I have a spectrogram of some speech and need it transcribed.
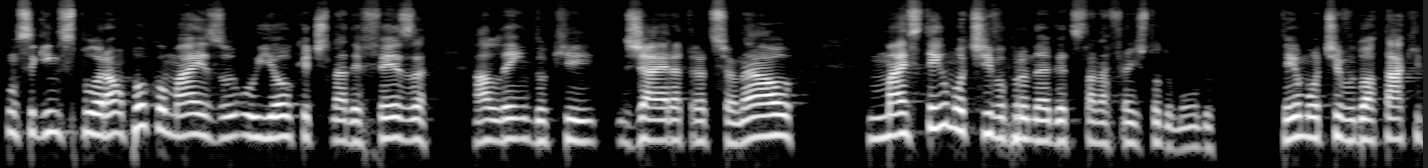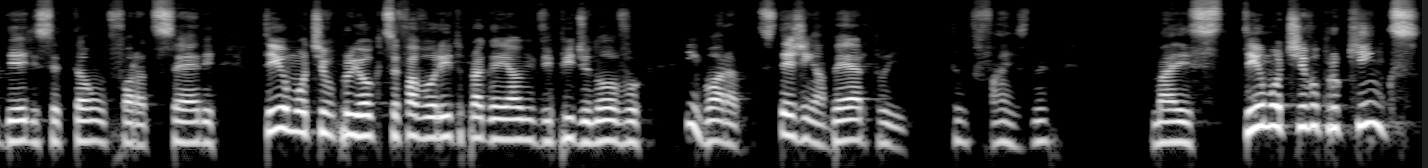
conseguindo explorar um pouco mais o, o Jokic na defesa, além do que já era tradicional. Mas tem um motivo para o Nuggets estar na frente de todo mundo. Tem um motivo do ataque dele ser tão fora de série. Tem um motivo para o Jokic ser favorito para ganhar o MVP de novo, embora esteja em aberto e tanto faz, né? Mas tem um motivo para o Kings estar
